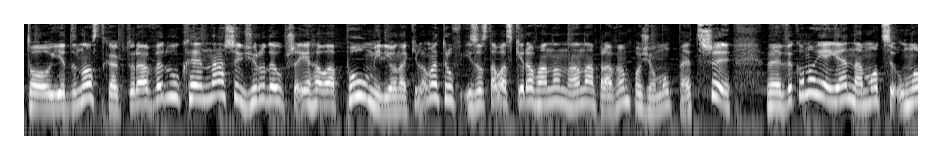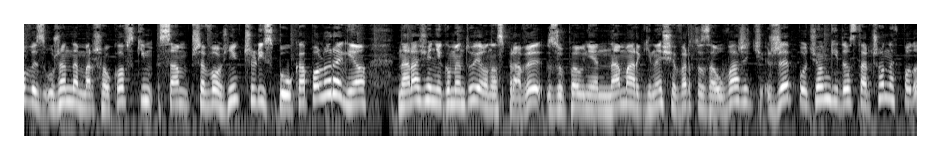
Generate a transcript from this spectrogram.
To jednostka, która według naszych źródeł przejechała pół miliona kilometrów i została skierowana na naprawę poziomu P3. E, Wykonuje je na mocy umowy z Urzędem Marszałkowskim sam przewoźnik, czyli spółka Poloregio. Na razie nie komentuje ona sprawy. Zupełnie na marginesie warto zauważyć, że pociągi dostarczone w podobnym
